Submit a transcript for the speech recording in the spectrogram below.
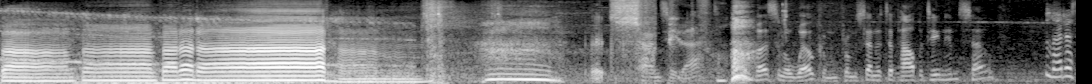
Ba, ba, ba, da, da, dum. It's so Fancy that. beautiful. A personal welcome from Senator Palpatine himself. Let us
